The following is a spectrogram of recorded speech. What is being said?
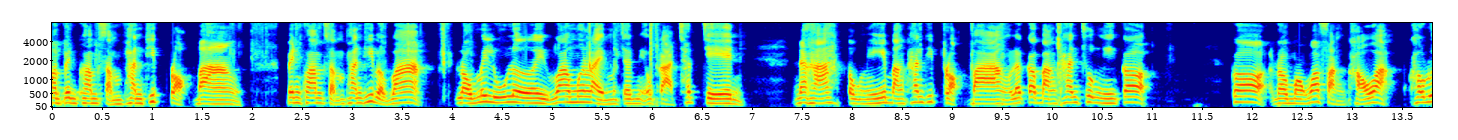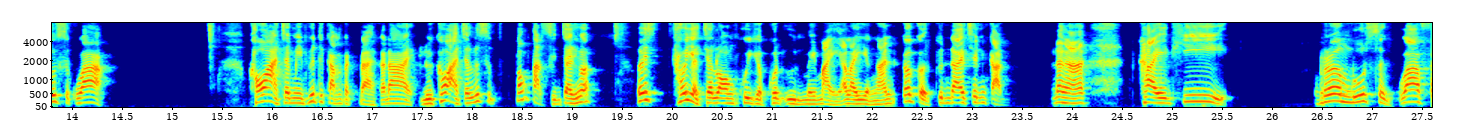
มันเป็นความสัมพันธ์ที่เปราะบาง เป็นความสัมพันธ์ที่แบบว่า เราไม่รู้เลยว่าเมื่อไหร่มันจะมีโอกาสชัดเจน นะคะ ตรงนี้บางท่านที่เปราะบาง แล้วก็บางท่านช่วงนี้ก็ ก็เรามองว่าฝั่งเขาอะเขารู้สึกว่าเขาอาจจะมีพฤติกรรมแปลกๆก็ได้ หรือเขาอาจจะรู้สึกต้องตัดสินใจที่ว่าเฮ้ยเขาอยากจะลองคุยกับคนอื่นใหม่ๆ อะไรอย่างนั้น ก็เกิดขึ้นได้เช่นกันนะคะใครที่เริ่มรู้สึกว่าแฟ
